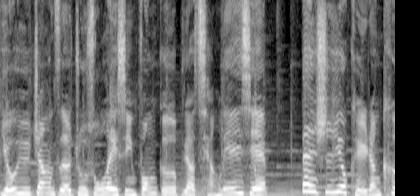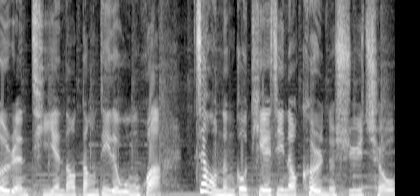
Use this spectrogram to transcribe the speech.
由于这样子的住宿类型风格比较强烈一些。但是又可以让客人体验到当地的文化，较能够贴近到客人的需求。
